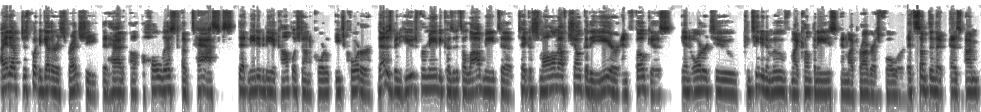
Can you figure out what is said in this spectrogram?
I ended up just putting together a spreadsheet that had a, a, whole list of tasks that needed to be accomplished on a quarter each quarter. That has been huge for me because it's allowed me to take a small enough chunk of the year and focus in order to continue to move my companies and my progress forward. It's something that as I'm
